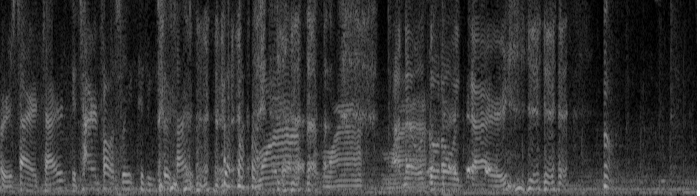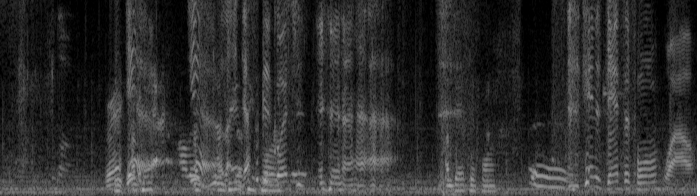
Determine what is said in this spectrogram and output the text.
Or is tired tired? Did tired fall asleep because he's so tired? I know what's going on with Tired. Right? yeah, yeah. Like, that's a good question. I'm dancing for him. and is dancing for him. Wow.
